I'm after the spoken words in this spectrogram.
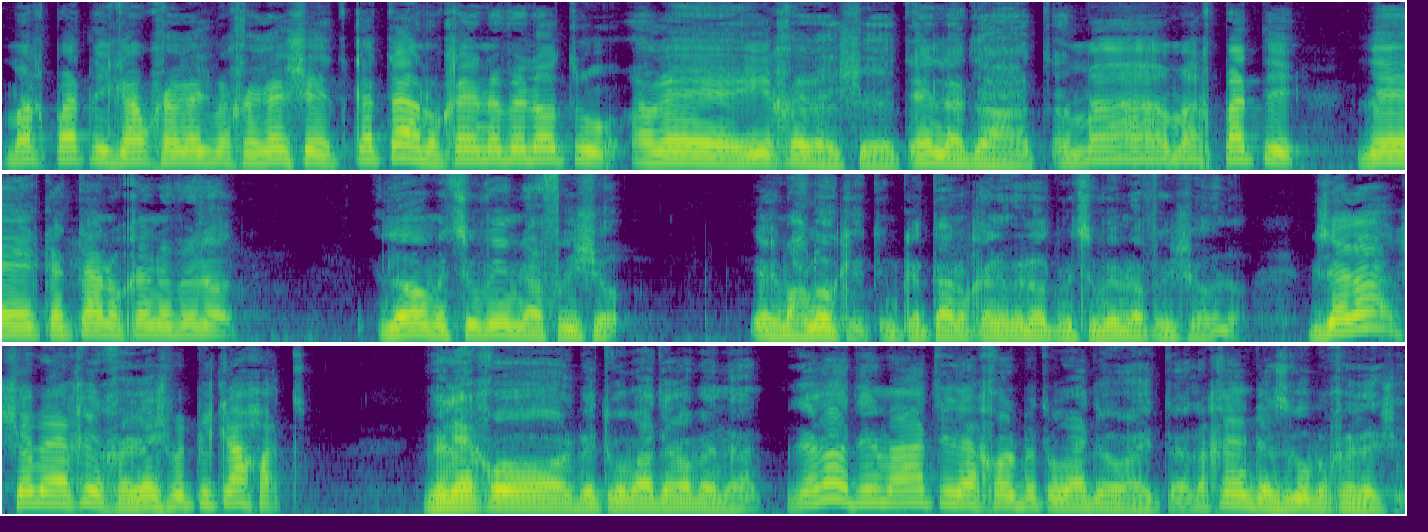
מה אכפת לי גם חירש וחירשת? קטן, אוכל נבלות הוא. הרי היא חירשת, אין לה דעת, מה, מה אכפת לי? זה קטן, אוכל נבלות. לא מצווים להפרישו. יש מחלוקת אם קטן אוכל נבלות מצווים להפרישו או לא. גזירה, שבע יחיד, חירש בפיקחת. ולאכול בתרומה דרבנן, גזירה דין מעטי לאכול בתרומה דאורייתא, לכן גזרו בחירשת.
